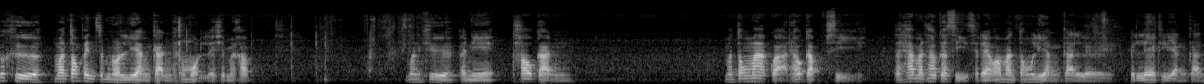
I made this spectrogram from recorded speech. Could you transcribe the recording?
ก็คือมันต้องเป็นจำนวนเรียงกันทั้งหมดเลยใช่ไหมครับ มันคืออันนี้เท่ากัน มันต้องมากกว่าเท่ากับ 4 แต่ถ้ามันเท่ากับ 4 แสดงว่ามันต้องเรียงกันเลย เป็นเลขเรียงกัน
